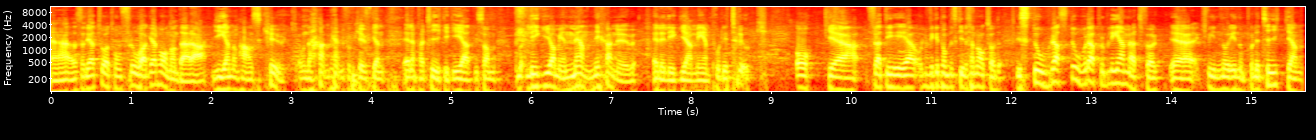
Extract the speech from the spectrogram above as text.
Eh, så jag tror att hon frågar honom där eh, genom hans kuk, om den här människokuken eller partikuk är att liksom, ligger jag med en människa nu eller ligger jag med en politruk? Och eh, för att det är, vilket hon beskriver sen också, det stora, stora problemet för eh, kvinnor inom politiken,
